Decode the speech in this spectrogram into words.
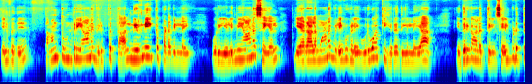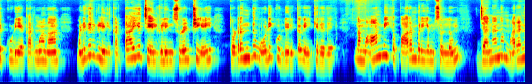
என்பது தான் தோன்றியான விருப்பத்தால் நிர்ணயிக்கப்படவில்லை. ஒரு எளிமையான செயல் ஏராளமான விளைவுகளை உருவாக்குகிறது இல்லையா? எதிர்காலத்தில் செயல்படுத்தக்கூடிய கர்மாதான் மனிதர்களில் கட்டாய செயல்களின் சுழற்சியை தொடர்ந்து ஓடிக்கொண்டிருக்க வைக்கிறது. நம் ஆன்மீக பாரம்பரியம் சொல்லும் ஜனன மரண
